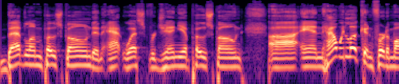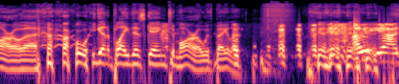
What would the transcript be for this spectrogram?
Bedlam postponed, and at West Virginia postponed. Uh, and how are we looking for tomorrow? Uh, are we going to play this game tomorrow with Baylor? I think, yeah, I,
